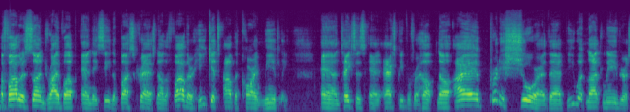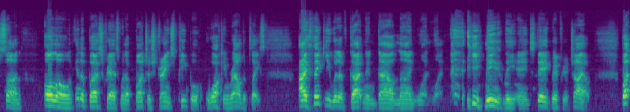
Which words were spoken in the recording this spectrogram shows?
a father and son drive up and they see the bus crash. Now the father, he gets out of the car immediately and takes his and asks people for help. Now I'm pretty sure that you would not leave your son alone in a bus crash with a bunch of strange people walking around the place. I think you would have gotten and dialed 911 immediately and stayed with your child. But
